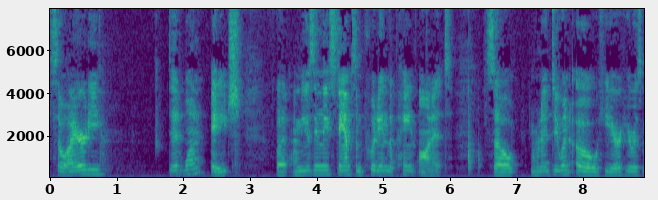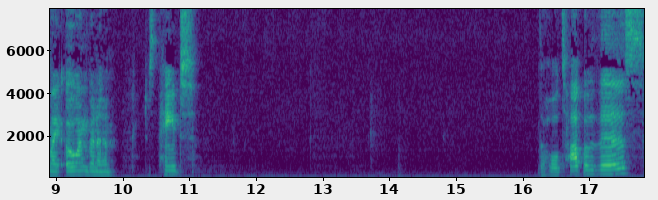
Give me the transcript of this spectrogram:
So I already did one H, but I'm using these stamps and putting the paint on it. So I'm going to do an O here. Here is my O. I'm going to just paint the whole top of this.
